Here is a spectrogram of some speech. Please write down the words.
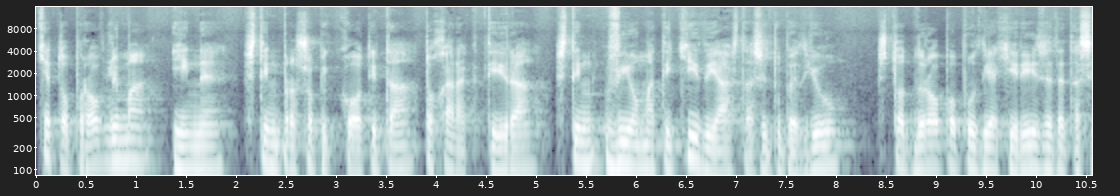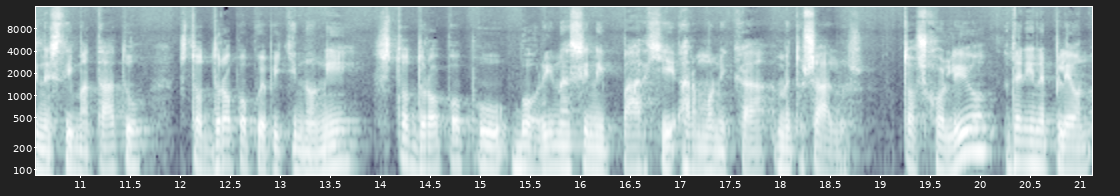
και το πρόβλημα είναι στην προσωπικότητα, το χαρακτήρα, στην βιωματική διάσταση του παιδιού, στον τρόπο που διαχειρίζεται τα συναισθήματά του, στον τρόπο που επικοινωνεί, στον τρόπο που μπορεί να συνυπάρχει αρμονικά με τους άλλους. Το σχολείο δεν είναι πλέον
